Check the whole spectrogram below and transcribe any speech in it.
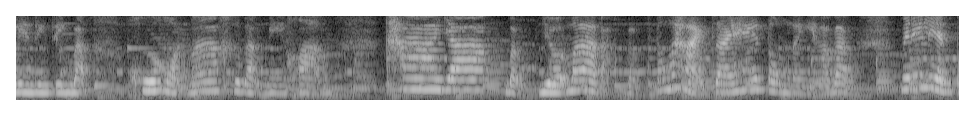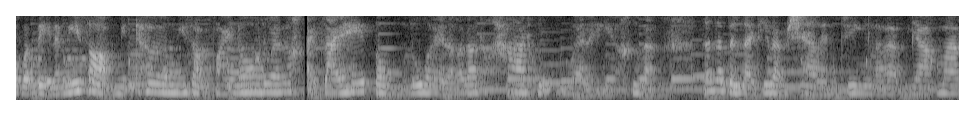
เรียนจริง ๆ แบบครูโหดมาก คือแบบมีความ ท่ายากแบบเยอะมากอะแบบต้องหายใจให้ตรงอะไรอย่างงี้แล้วแบบไม่ได้เรียนปกตินะมีสอบมิดเทอมมีสอบไฟนอลด้วยก็หายใจให้ตรงด้วยแล้วก็ต้องท่าถูกด้วยอะไรอย่างเงี้ยคือแบบน่าจะเป็นอะไรที่แบบ challenging แล้วแบบยากมาก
